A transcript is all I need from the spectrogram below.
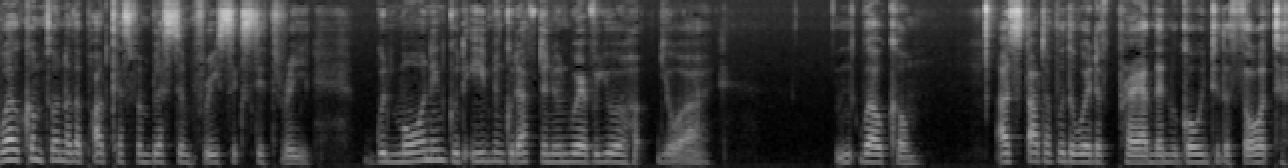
Welcome to another podcast from Blessed and Free 63. Good morning, good evening, good afternoon, wherever you are. You are. Welcome. I'll start off with a word of prayer and then we'll go into the thought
